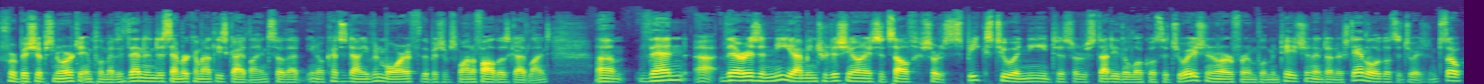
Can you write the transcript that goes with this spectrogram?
for bishops in order to implement it. Then in December come out these guidelines, so that you know cuts it down even more if the bishops want to follow those guidelines. Um, then uh, there is a need. I mean, Traditionis itself sort of speaks to a need to sort of study the local situation in order for implementation and to understand the local situation. So,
